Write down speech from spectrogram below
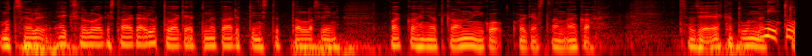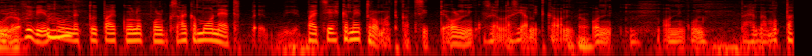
Mutta se oli, eikö se ollut oikeastaan aika yllättävääkin, että me päädyttiin sitten tällaisiin paikkoihin, jotka on niin kuin oikeastaan aika sellaisia ehkä tunnettuja. Niin, tunne, hyvin mm-hmm. tunnettuja paikkoja loppujen lopuksi aika monet, paitsi ehkä metromatkat sitten on niinku sellaisia, mitkä on, on, on, on niinku vähemmän. Mutta,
